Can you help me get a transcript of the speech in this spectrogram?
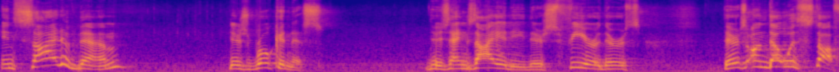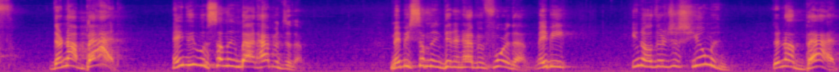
inside of them, there's brokenness, there's anxiety, there's fear, there's, there's undealt with stuff. They're not bad. Maybe it was something bad happened to them. Maybe something didn't happen for them. Maybe you know, they're just human. They're not bad.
